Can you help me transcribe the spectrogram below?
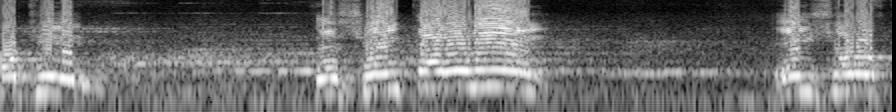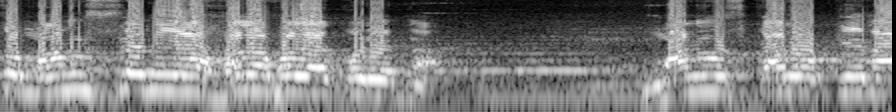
কঠিন। সেই কারণে এই সমস্ত মানুষরা নিয়ে হেলাফেলা করেন না। মানুষ কারও কেনা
